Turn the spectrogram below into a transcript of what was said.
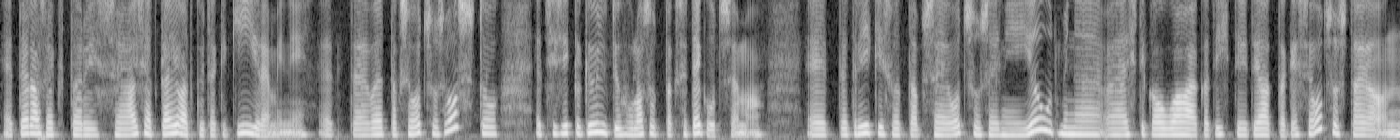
et erasektoris asjad käivad kuidagi kiiremini, et võetakse otsus vastu, et siis ikkagi üldjuhul asutakse tegutsema et, et riigis võtab see otsuseni jõudmine hästi kaua aega, tihti ei teata, kes see otsustaja on,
